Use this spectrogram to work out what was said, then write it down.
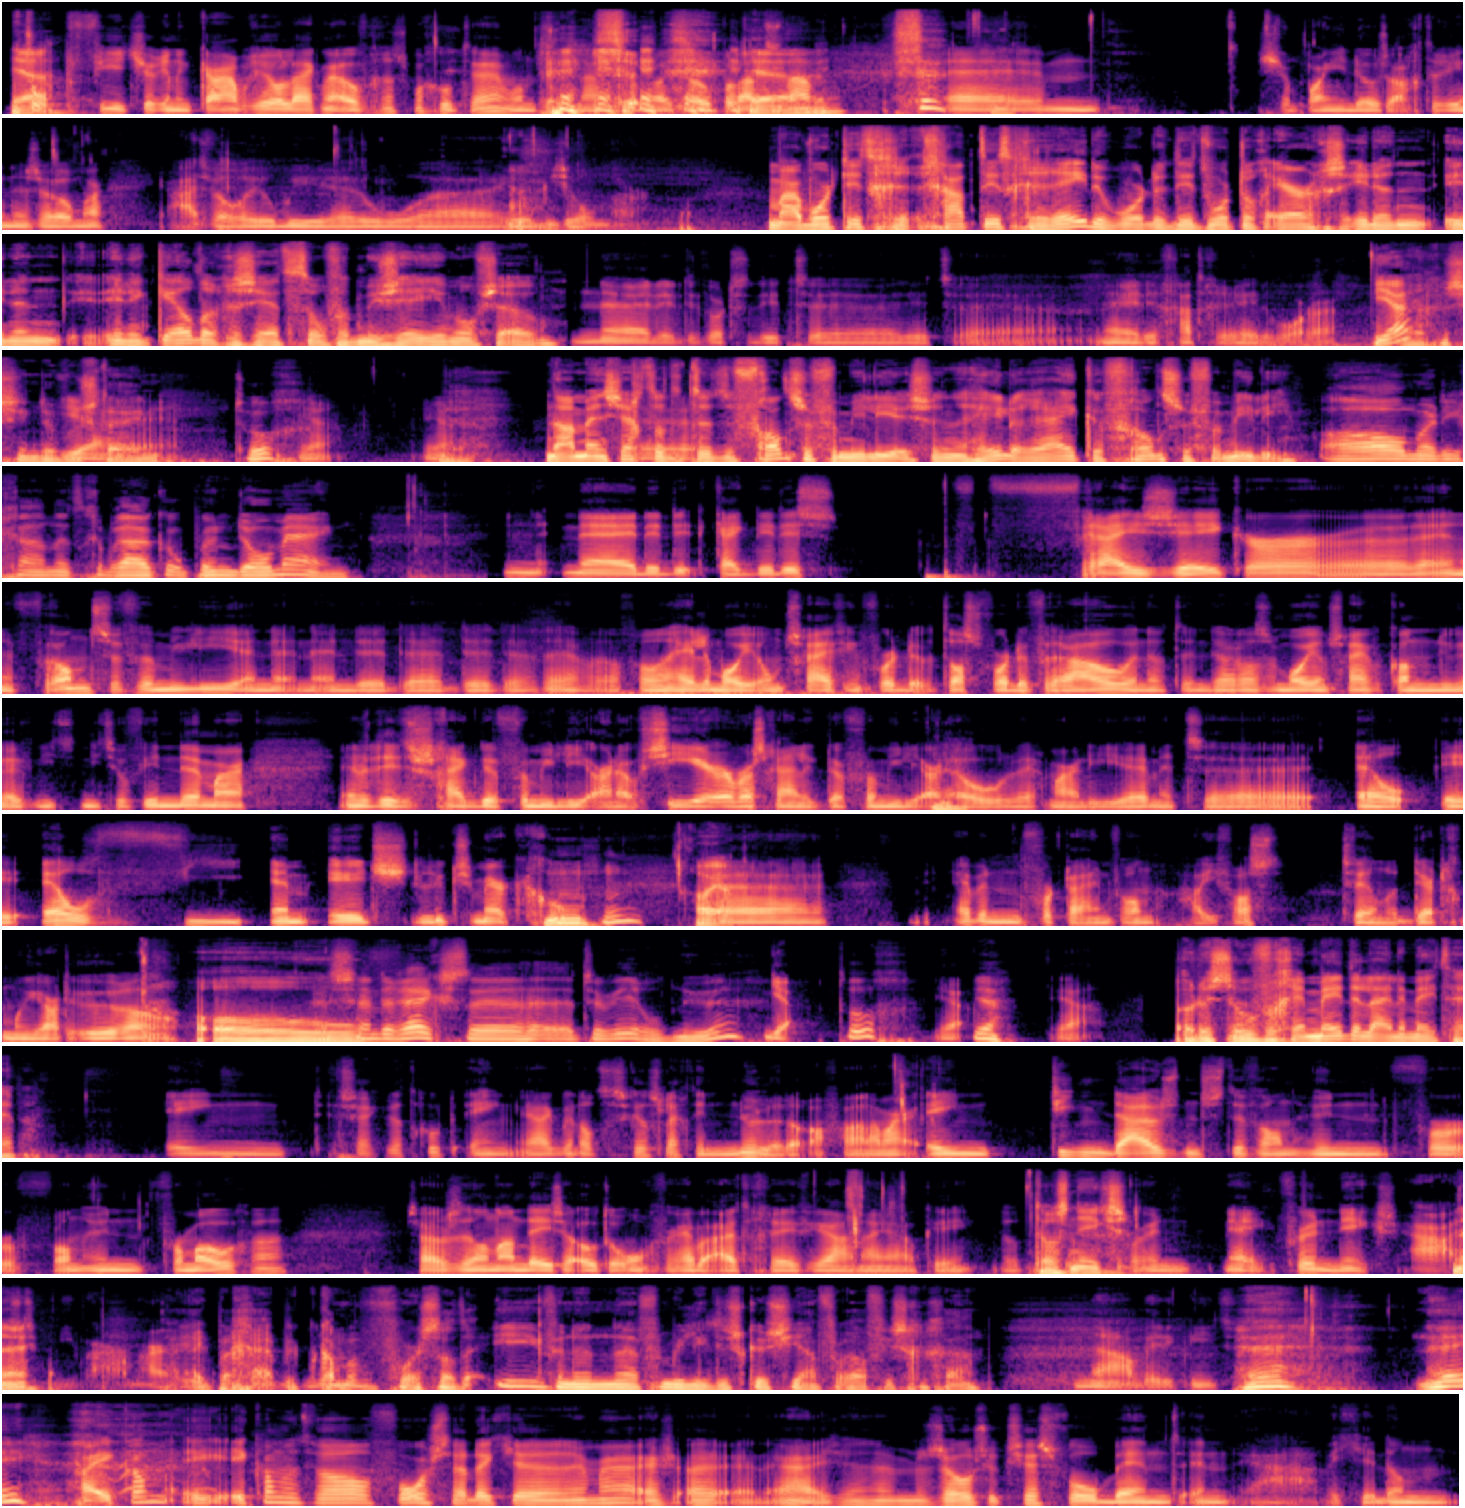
Ja. Top feature in een cabrio lijkt mij overigens. Maar goed, hè, want je het nooit open laten Ja. staan. Ehm champagne doos achterin en zo. Maar ja, het is wel heel, heel, eh, heel bijzonder. Maar wordt dit, gaat dit gereden worden? Dit wordt toch ergens in een, in, een, in een kelder gezet of een museum of zo? Nee, dit, dit wordt dit, eh, dit, eh, nee, dit gaat gereden worden. Ja? Ergens in de Ja, woestijn, ja, toch? ja, ja. Nou, men zegt dat Eh. het een Franse familie is. Een hele rijke Franse familie. Oh, maar die gaan het gebruiken op hun domein. N- Nee, dit, dit- kijk, dit is vrij zeker eh, een Franse familie en, en, en de, de, de, de, de- wel een hele mooie omschrijving voor de, het was voor de vrouw en dat, en dat was een mooie omschrijving, ik kan het nu even niet, niet zo vinden, maar en dit is waarschijnlijk de familie Arno, zeer waarschijnlijk de familie Arno, zeg maar, die eh, met eh L, eh, LVMH luxe merkgroep Mhm. Oh ja. eh, hebben een fortuin van, hou je vast, 230 miljard euro. Oh. Dat zijn de rijkste ter wereld nu, hè? Ja. Toch? Ja, oh, dus ze hoeven geen medelijden mee te hebben. één, zeg ik dat goed? Eén, ja, ik ben altijd heel slecht in nullen eraf halen, maar één tienduizendste van hun, voor, van hun vermogen zouden ze dan aan deze auto ongeveer hebben uitgegeven? Ja, nou ja, oké. Dat was niks. Voor hun, nee, voor hun niks. Ja, dat Nee. is niet waar. Maar Ik begrijp, ik kan me voorstellen dat er even een eh, familiediscussie aan vooraf is gegaan. nou, weet ik niet. Hè? Nee? Maar ik kan, ik, ik kan het wel voorstellen dat je maar, er- eh, ja, als je eh, zo succesvol bent en ja, weet je, dan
